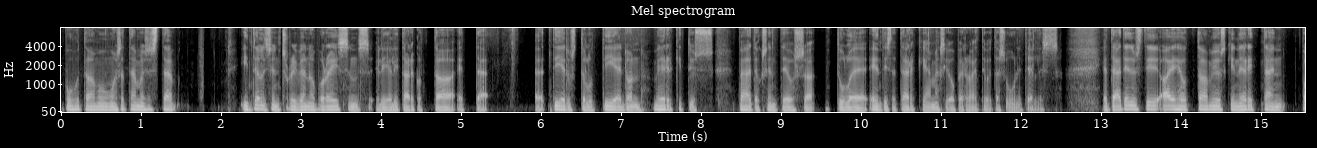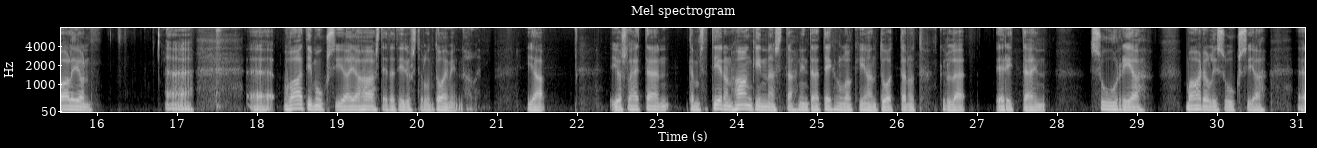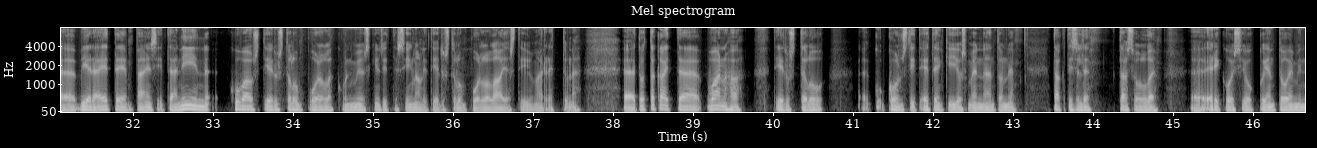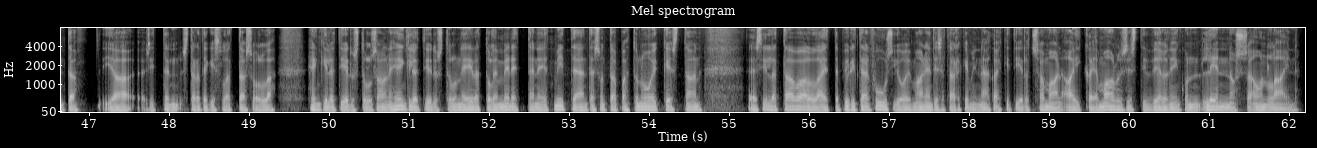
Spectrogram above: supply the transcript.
puhutaan muun muassa tämmöisestä intelligent driven operations, eli, eli tarkoittaa, että tiedustelutiedon merkitys päätöksenteossa tulee entistä tärkeämmäksi operaatioita suunnitellessa. Ja tämä tietysti aiheuttaa myöskin erittäin paljon ää, ää, vaatimuksia ja haasteita tiedustelun toiminnalle. Ja jos lähdetään tämmöistä tiedon hankinnasta, niin tämä teknologia on tuottanut kyllä erittäin suuria mahdollisuuksia viedä eteenpäin sitä niin kuvaustiedustelun puolella kuin myöskin sitten signaalitiedustelun puolella laajasti ymmärrettynä. Totta kai tämä vanha tiedustelukonstit, etenkin jos mennään tuonne taktiselle tasolle, erikoisjoukkojen toiminta ja sitten strategisella tasolla henkilötiedustelu, sellainen henkilötiedustelu, ne eivät ole menettäneet mitään. Tässä on tapahtunut oikeastaan sillä tavalla, että pyritään fuusioimaan entistä tarkemmin nämä kaikki tiedot samaan aikaan ja mahdollisesti vielä niin kuin lennossa online –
